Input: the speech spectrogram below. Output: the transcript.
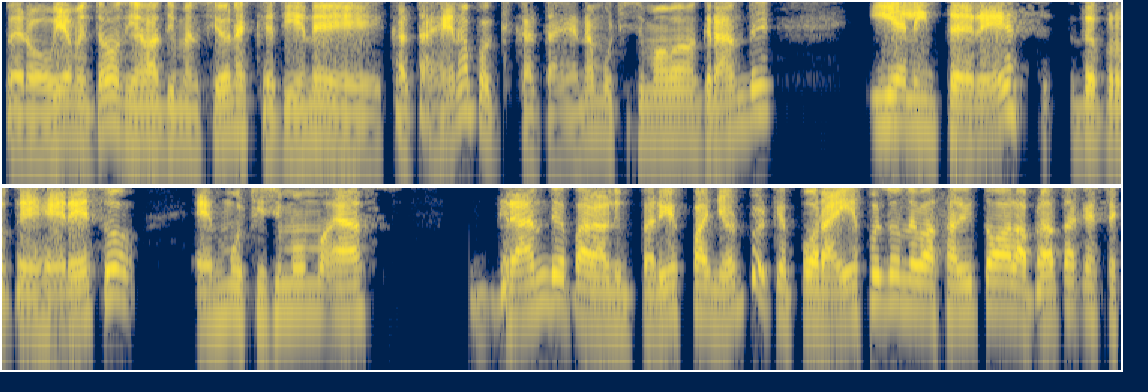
pero obviamente no tiene las dimensiones que tiene Cartagena, porque Cartagena es muchísimo más grande y el interés de proteger eso es muchísimo más grande para el imperio español, porque por ahí es por donde va a salir toda la plata que se,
